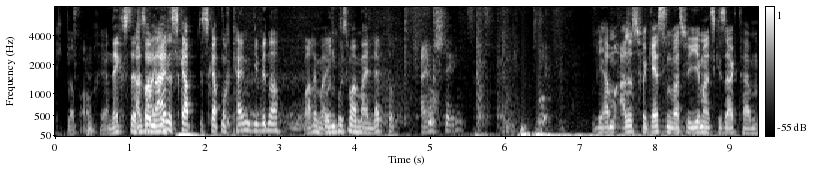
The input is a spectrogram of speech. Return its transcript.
Ich Ich glaube auch, ja. Nächste also Frage. nein, es gab, es gab noch keinen Gewinner. Warte mal, ich Und- muss mal meinen Laptop einstecken. Wir haben alles vergessen, was wir jemals gesagt haben.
